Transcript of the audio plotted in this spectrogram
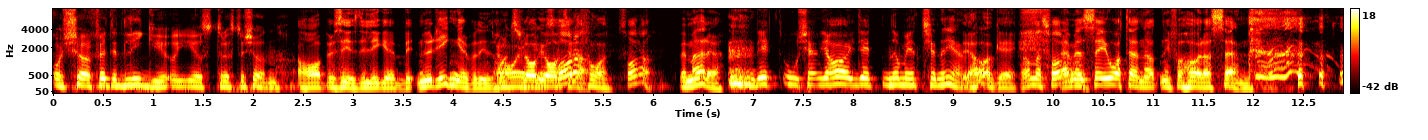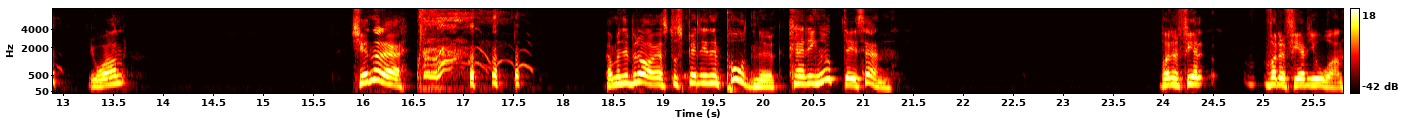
Och körfältet ligger ju i just Östersund. Ja, precis. Det ligger, nu ringer det på din... Har Ja, du jag slagit av Svara. telefon? Svara. Vem är det? Det är ett okänt... Ja, det är ett nummer jag inte känner igen. Ja, okej. Ja, men svara Nej, då. men säg åt henne att ni får höra sen. Johan? Tjenare! ja men det är bra, jag står och spelar in en podd nu. Kan jag ringa upp dig sen? Var det fel, var det fel Johan?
